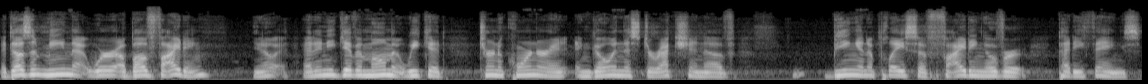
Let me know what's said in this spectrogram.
It doesn't mean that we're above fighting. You know, at any given moment, we could turn a corner and, and go in this direction of being in a place of fighting over petty things.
